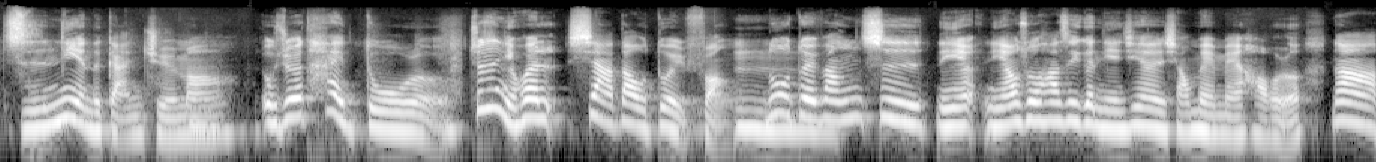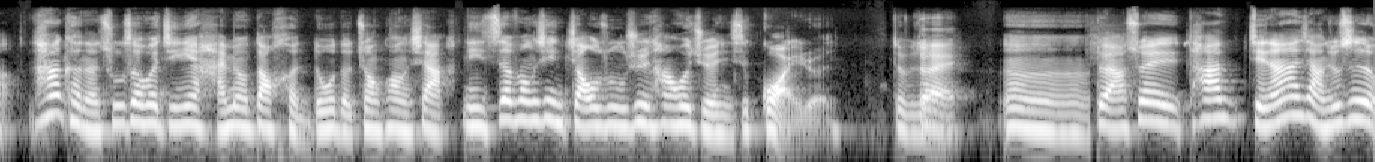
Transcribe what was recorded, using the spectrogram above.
执念的感觉吗？嗯、我觉得太多了，就是你会吓到对方。嗯、如果对方是你，你要说她是一个年轻的小妹妹好了，那她可能出社会经验还没有到很多的状况下，你这封信交出去，他会觉得你是怪人，对不对？对嗯，对啊，所以他简单来讲，就是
